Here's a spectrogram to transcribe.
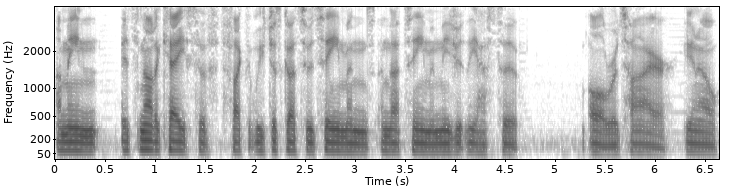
I mean, it's not a case of the fact that we've just got to a team and, and that team immediately has to all retire. You know,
